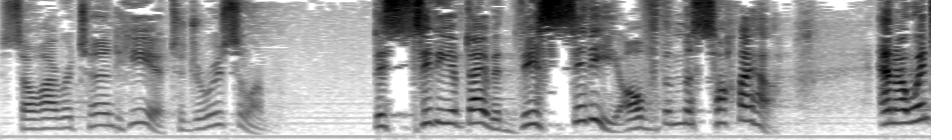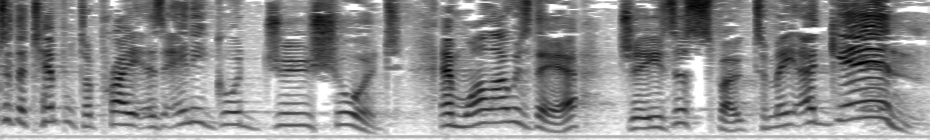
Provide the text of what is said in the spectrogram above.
So I returned here to Jerusalem, this city of David, this city of the Messiah. And I went to the temple to pray as any good Jew should. And while I was there, Jesus spoke to me again.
